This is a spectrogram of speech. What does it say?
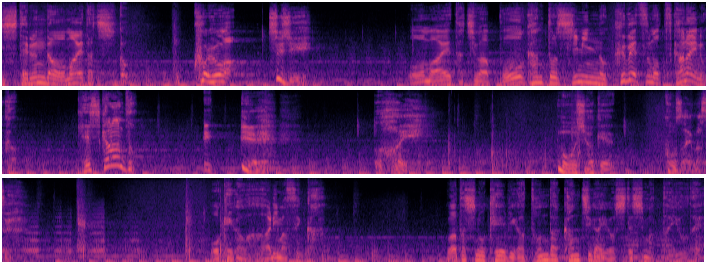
何してるんだお前たち。これは知事。お前たちは暴漢と市民の区別もつかないのか？けしからんぞいいえ。はい。申し訳ございません。お怪我はありませんか？私の警備がとんだ勘違いをしてしまったようで。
